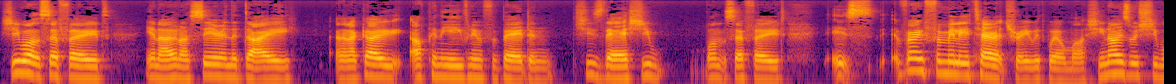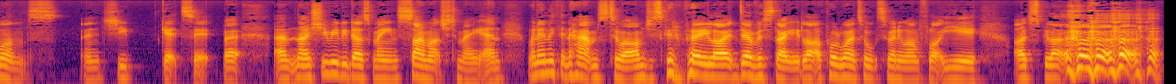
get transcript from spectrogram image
she wants her food, you know, and I see her in the day, and I go up in the evening for bed, and she's there, she wants her food. It's very familiar territory with Wilma. She knows what she wants, and she gets it. But um, no, she really does mean so much to me. And when anything happens to her, I'm just going to be like devastated. Like I probably won't talk to anyone for like a year. I'll just be like,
